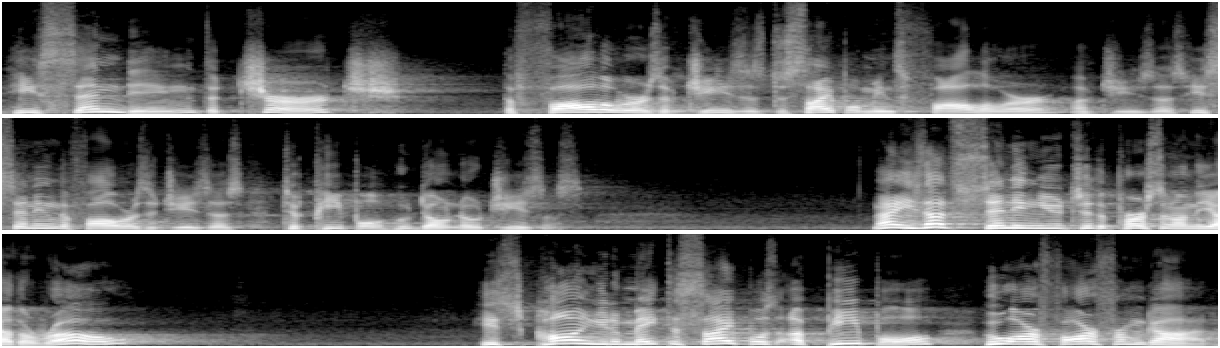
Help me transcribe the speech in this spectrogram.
He's sending the church, the followers of Jesus. Disciple means follower of Jesus. He's sending the followers of Jesus to people who don't know Jesus. Now, he's not sending you to the person on the other row. He's calling you to make disciples of people who are far from God,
